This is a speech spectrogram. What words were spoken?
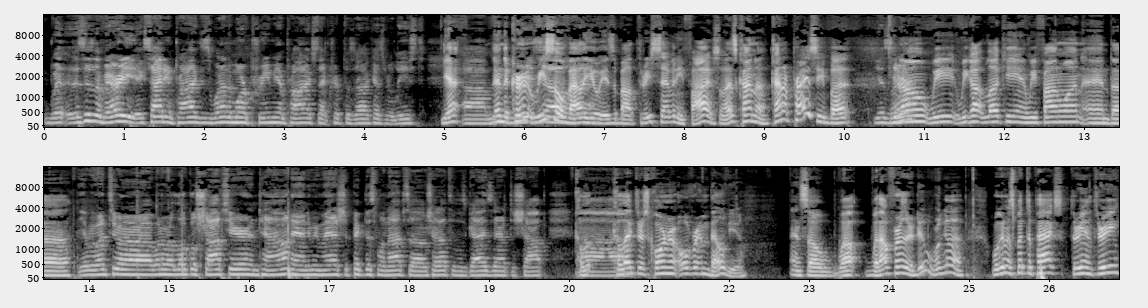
this is a very exciting product. This is one of the more premium products that Cryptozoic has released. yeah. Um, then the current resale, resale, value yeah. is about 375 so that's kind of kind of pricey, but Yes, you know, we we got lucky and we found one, and uh, Yeah, we went to our uh, one of our local shops here in town, and we managed to pick this one up. So shout out to those guys there at the shop. Coll- Uh, collector's corner over in Bellevue. And so, well, without further ado, we're gonna we're gonna split the packs three and three.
